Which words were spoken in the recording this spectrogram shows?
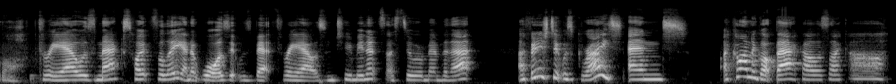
oh, three hours max, hopefully. And it was. It was about three hours and two minutes. I still remember that. I finished. It was great. And I kind of got back. I was like, ah, oh,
